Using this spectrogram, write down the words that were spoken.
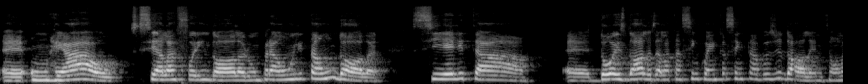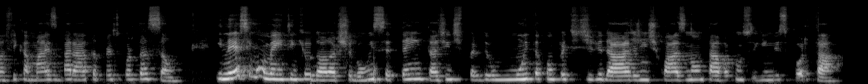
é, um real, se ela for em dólar, um para um, ele está um dólar. Se ele está é, dois dólares, ela está 50 centavos de dólar, então ela fica mais barata para exportação. E nesse momento em que o dólar chegou em 70, a gente perdeu muita competitividade, a gente quase não estava conseguindo exportar.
